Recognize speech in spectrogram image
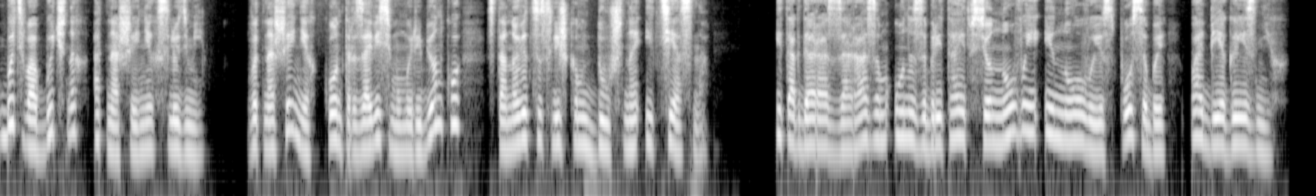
быть в обычных отношениях с людьми. В отношениях к контрзависимому ребенку становится слишком душно и тесно. И тогда раз за разом он изобретает все новые и новые способы побега из них.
